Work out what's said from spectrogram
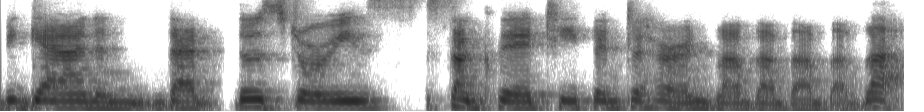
began and that those stories sunk their teeth into her and blah, blah, blah, blah, blah.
